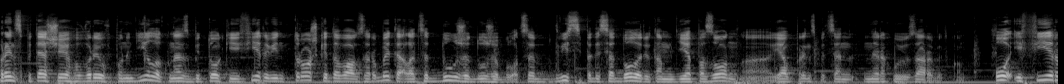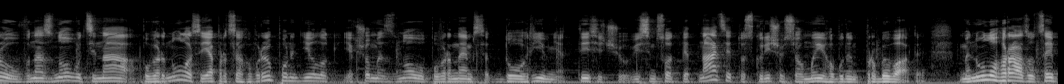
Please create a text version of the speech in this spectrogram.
Принципі, те, що я говорив в понеділок, у нас біток і ефір, він трошки давав заробити, але це дуже-дуже було. Це 250 доларів, там діапазон. Е, Я, в принципі, це не рахую заробітком. По ефіру в нас знову ціна повернулася. Я про це говорив в понеділок. Якщо ми знову повернемося до рівня 1815, то скоріше всього ми його будемо пробивати. Минулого разу цей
